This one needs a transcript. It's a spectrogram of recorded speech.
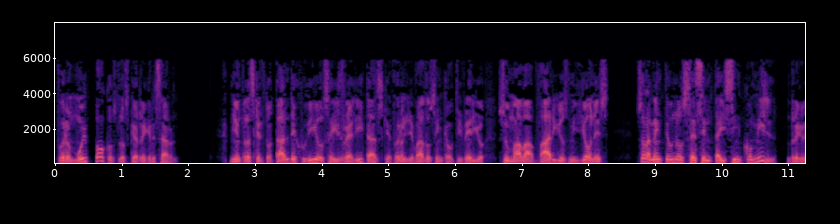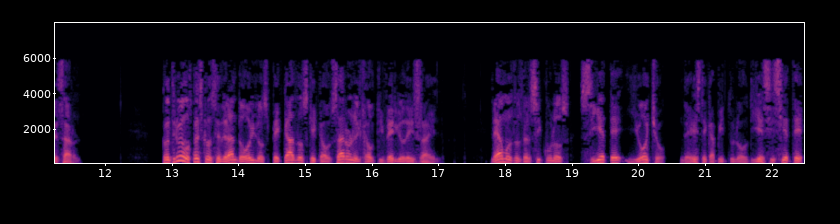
fueron muy pocos los que regresaron. Mientras que el total de judíos e israelitas que fueron llevados en cautiverio sumaba varios millones, solamente unos sesenta y cinco mil regresaron. Continuemos pues considerando hoy los pecados que causaron el cautiverio de Israel. Leamos los versículos siete y ocho de este capítulo diecisiete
